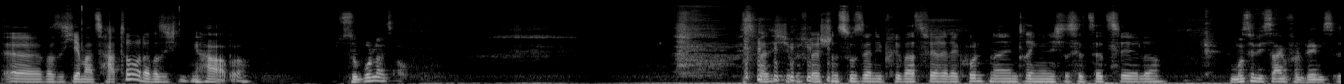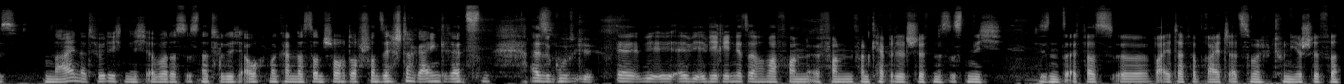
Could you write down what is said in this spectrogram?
Äh, was ich jemals hatte oder was ich liegen habe? Sowohl als auch. Jetzt weiß ich, ob ich vielleicht schon zu sehr in die Privatsphäre der Kunden eindringen, wenn ich das jetzt erzähle. Du musst ja nicht sagen, von wem es ist. Nein, natürlich nicht, aber das ist natürlich auch, man kann das sonst auch doch schon sehr stark eingrenzen. Also gut, okay. äh, wir, äh, wir, reden jetzt einfach mal von, äh, von, von Capital-Schiffen. Das ist nicht, die sind etwas äh, weiter verbreitet als zum Beispiel Turnierschiffe.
